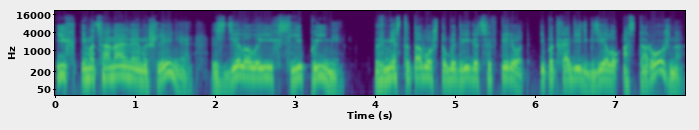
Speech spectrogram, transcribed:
Их эмоциональное мышление сделало их слепыми, Вместо того, чтобы двигаться вперед и подходить к делу осторожно,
